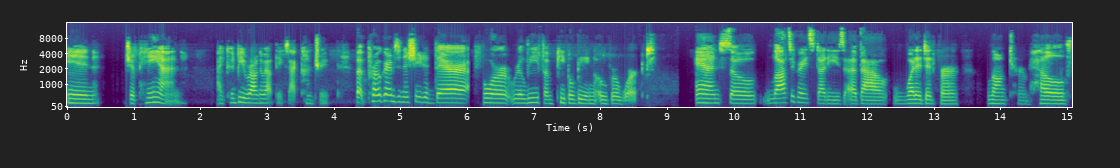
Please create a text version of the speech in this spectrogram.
in Japan. I could be wrong about the exact country, but programs initiated there for relief of people being overworked. And so lots of great studies about what it did for long term health,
